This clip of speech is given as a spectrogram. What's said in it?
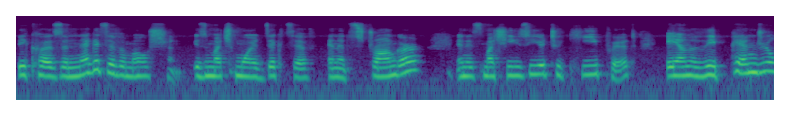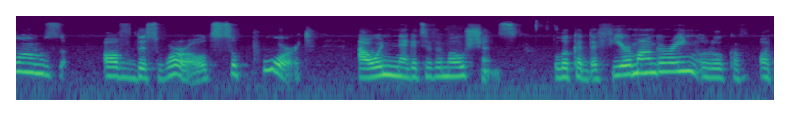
because a negative emotion is much more addictive and it's stronger and it's much easier to keep it. And the pendulums of this world support our negative emotions. Look at the fear mongering, look at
